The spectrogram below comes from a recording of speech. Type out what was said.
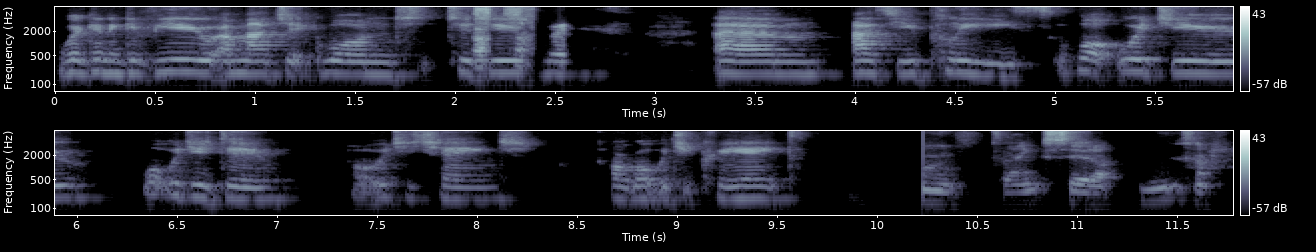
We're going to give you a magic wand to do with um, as you please. What would you what would you do? What would you change? Or what would you create? Thanks, Sarah.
